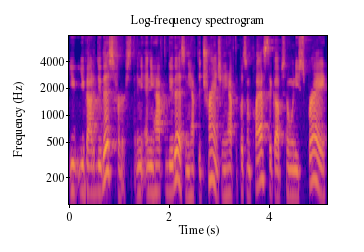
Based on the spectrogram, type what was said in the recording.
You you got to do this first, and and you have to do this, and you have to trench, and you have to put some plastic up so when you spray,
